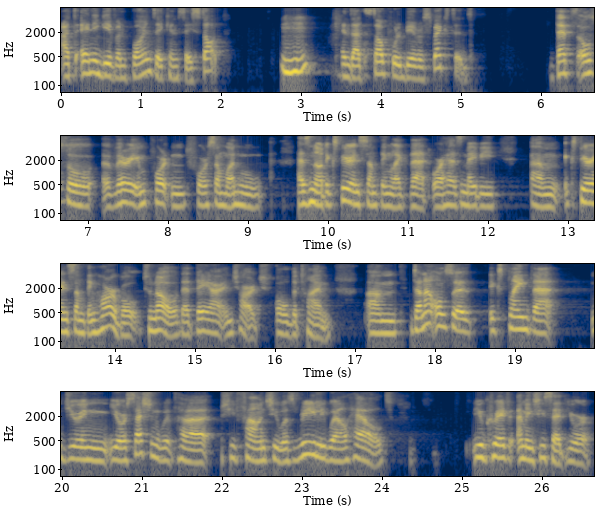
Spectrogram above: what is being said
at any given point, they can say stop. Mm-hmm. And that stop will be respected that's also very important for someone who has not experienced something like that or has maybe um, experienced something horrible to know that they are in charge all the time. Um, Dana also explained that during your session with her, she found she was really well held. You created, I mean, she said you're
